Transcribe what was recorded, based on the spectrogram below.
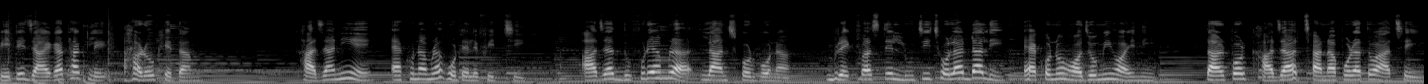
পেটে জায়গা থাকলে আরও খেতাম। খাজা নিয়ে এখন আমরা হোটেলে ফিরছি। আজ আর দুপুরে আমরা লাঞ্চ করব না। ব্রেকফাস্টের লুচি ছোলার ডালি এখনও হজমই হয়নি। তারপর খাজা ছানা পোড়া তো আছেই।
